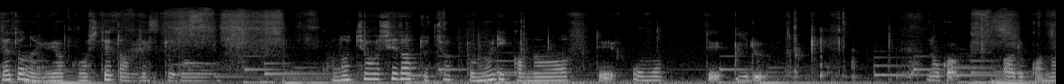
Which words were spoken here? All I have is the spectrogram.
宿の予約をしてたんですけどこの調子だとちょっと無理かなって思っているのがあるかな。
